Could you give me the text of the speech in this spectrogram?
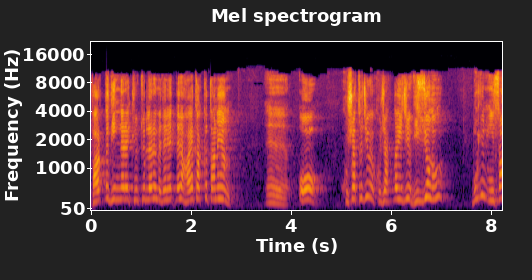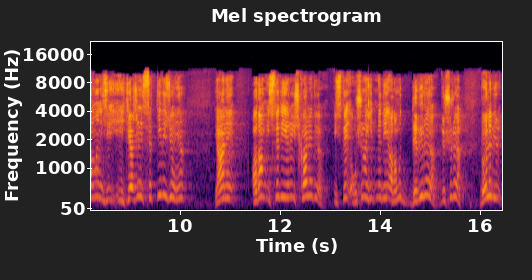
farklı dinlere, kültürlere, medeniyetlere hayat hakkı tanıyan e, o kuşatıcı ve kucaklayıcı vizyonu bugün insanların ihti- ihtiyacını hissettiği vizyon ya. Yani adam istediği yeri işgal ediyor. İste, hoşuna gitmediği adamı deviriyor, düşürüyor. Böyle bir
